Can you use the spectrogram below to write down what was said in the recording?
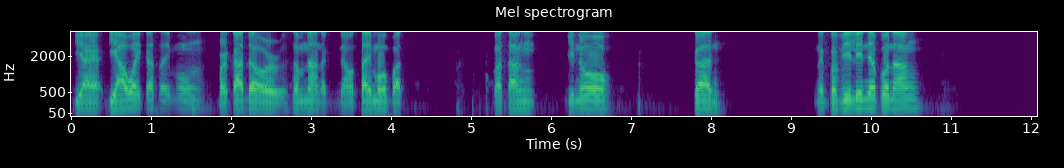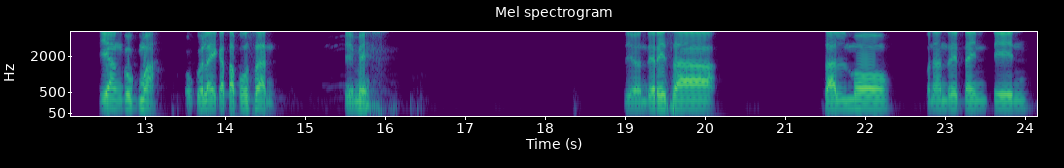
gia- giaway ka sa imong barkada or usam na nagdinautay mo but but ang Ginoo kan nagpabili niya po ng iyang gugma ug walay katapusan. Amen. Diyon dire sa Salmo 119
